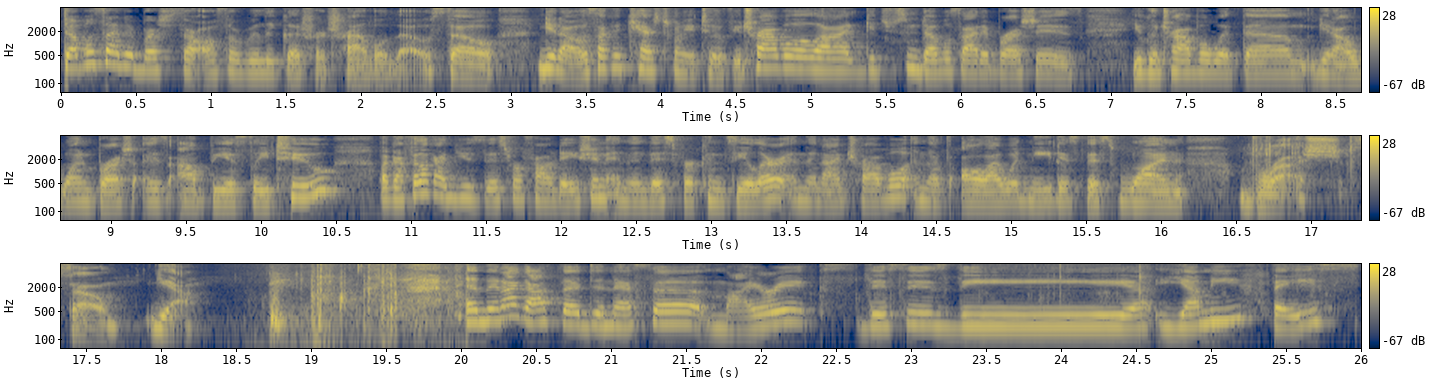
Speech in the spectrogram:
Double-sided brushes are also really good for travel though. So, you know, it's like a catch 22. If you travel a lot, get you some double-sided brushes. You can travel with them. You know, one brush is obviously two. Like I feel like I'd use this for foundation and then this for concealer and then I travel and that's all I would need is this one brush. So yeah. And then I got the Danessa Myricks. This is the Yummy Face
